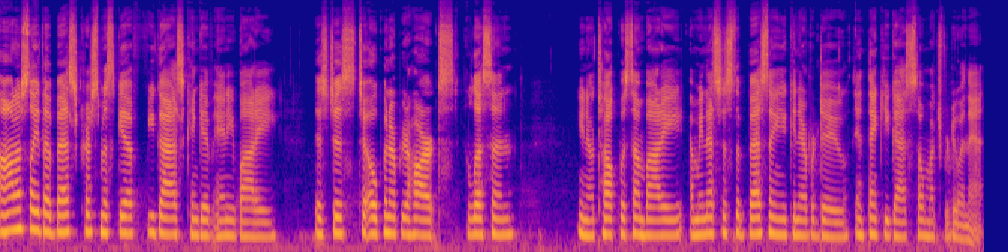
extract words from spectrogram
honestly the best Christmas gift you guys can give anybody is just to open up your hearts, listen, you know, talk with somebody. I mean, that's just the best thing you can ever do. And thank you guys so much for doing that.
